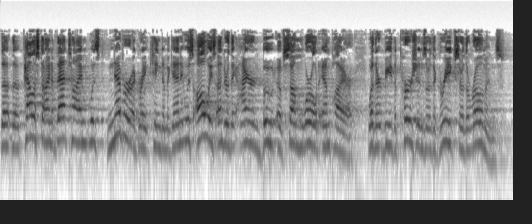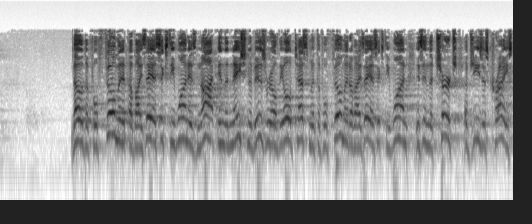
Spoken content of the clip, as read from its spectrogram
the, the Palestine of that time was never a great kingdom again. It was always under the iron boot of some world empire, whether it be the Persians or the Greeks or the Romans. No, the fulfillment of Isaiah 61 is not in the nation of Israel of the Old Testament. The fulfillment of Isaiah 61 is in the church of Jesus Christ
